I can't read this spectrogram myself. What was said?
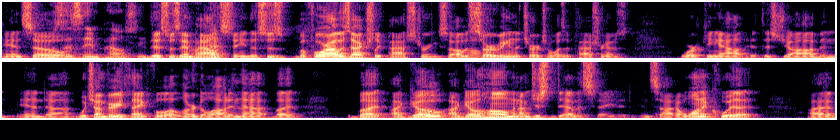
and so was this in Palestine? this was in Okay. Palestine. This is before I was actually pastoring. So I was Wow. serving in the church. I wasn't pastoring. I was working out at this job, and and uh, which I'm very thankful. I learned a lot in that. But but I go I go home and I'm just devastated inside. I want to quit. I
